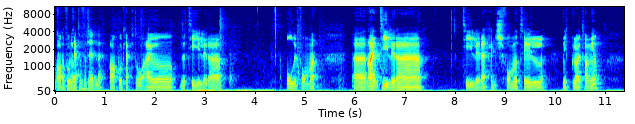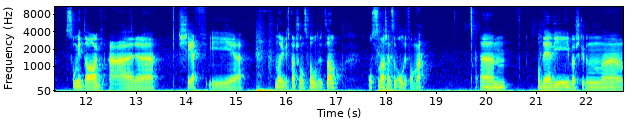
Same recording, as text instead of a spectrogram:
skal få lov til å fortelle. Aco Capital er jo det tidligere oljefondet uh, Nei, tidligere Tidligere hedgefondet til Nicolai Tangen, som i dag er uh, sjef i Norges pensjonsfond utland, også da kjent som oljefondet. Um, og det vi i børsgruppen eh,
